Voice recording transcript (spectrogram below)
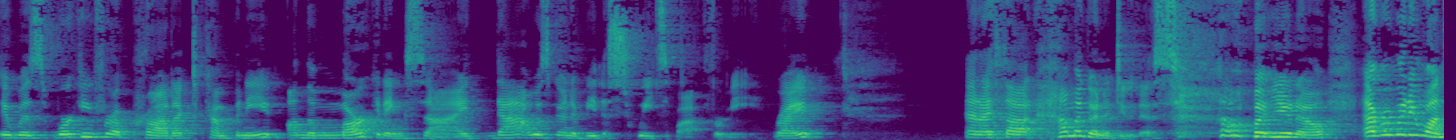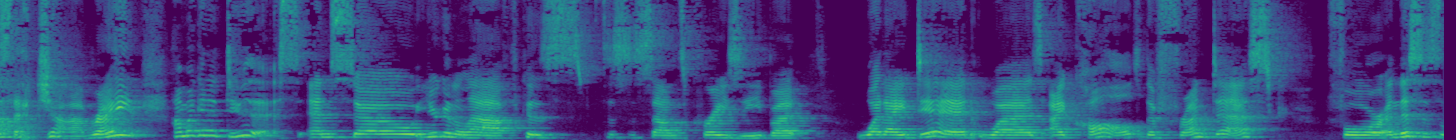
it was working for a product company on the marketing side. That was going to be the sweet spot for me, right? And I thought, how am I going to do this? you know, everybody wants that job, right? How am I going to do this? And so you're going to laugh because this sounds crazy, but what I did was I called the front desk for, and this is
